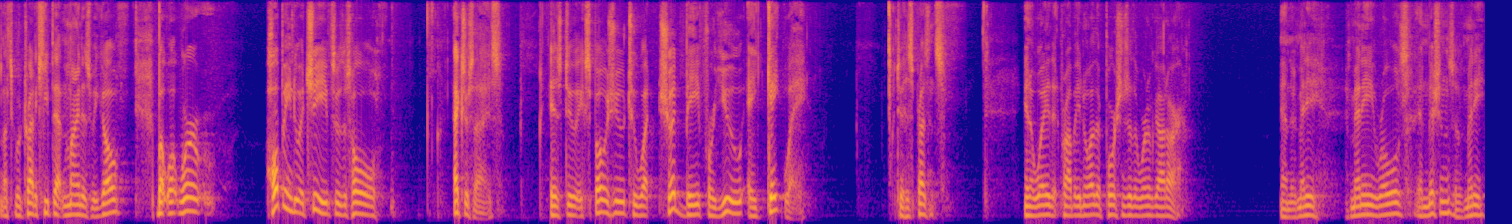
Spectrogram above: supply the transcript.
let's we'll try to keep that in mind as we go. But what we're hoping to achieve through this whole exercise is to expose you to what should be for you a gateway to his presence in a way that probably no other portions of the Word of God are. And there's many, many roles and missions of many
